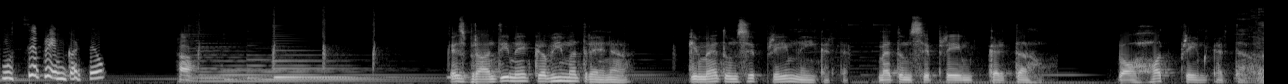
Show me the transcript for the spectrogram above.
मुझसे प्रेम करते हो? हाँ। इस भ्रांति में कभी मत रहना कि मैं तुमसे प्रेम नहीं करता। मैं तुमसे प्रेम करता हूँ, बहुत प्रेम करता हूँ।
